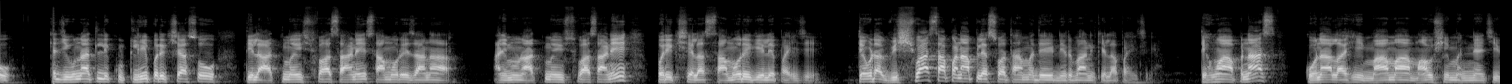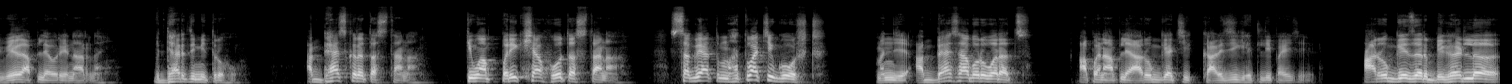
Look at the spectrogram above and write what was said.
जीवनातली कुठलीही परीक्षा असो तिला आत्मविश्वासाने सामोरे जाणार. आणि म्हणून आत्मविश्वासाने परीक्षेला सामोरे गेले पाहिजे. तेवढा विश्वास आपण आपल्या स्वतःमध्ये निर्माण केला पाहिजे. तेव्हा आपणास कोणालाही मामा मावशी म्हणण्याची वेळ आपल्यावर येणार नाही. विद्यार्थी मित्र हो अभ्यास करत असताना किंवा परीक्षा होत असताना सगळ्यात महत्त्वाची गोष्ट म्हणजे अभ्यासाबरोबरच आपण आपल्या आरोग्याची काळजी घेतली पाहिजे. आरोग्य जर बिघडलं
